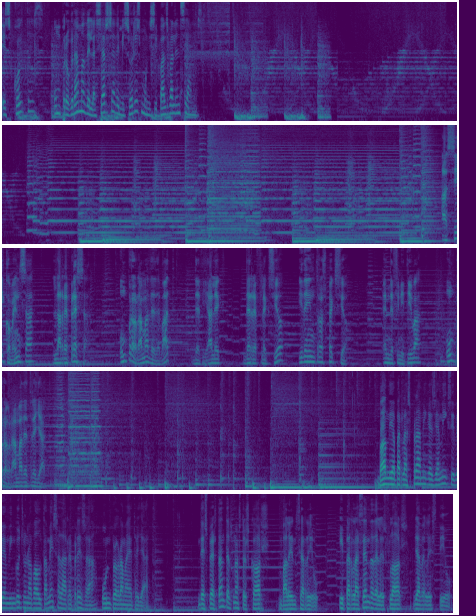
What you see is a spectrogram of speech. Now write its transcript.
Escoltes, un programa de la xarxa d'emissores municipals valencianes. Així comença La Represa, un programa de debat, de diàleg, de reflexió i d'introspecció. En definitiva, un programa de trellat. Bon dia per les pràmigues i amics i benvinguts una volta més a La Represa, un programa de trellat. Despertant els nostres cors, València riu, i per la senda de les flors ja ve l'estiu.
